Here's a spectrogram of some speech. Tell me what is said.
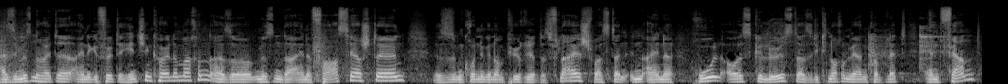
Also Sie müssen heute eine gefüllte Hähnchenkeule machen, also müssen da eine Farce herstellen. Das ist im Grunde genommen püriertes Fleisch, was dann in eine Hohl ausgelöst, also die Knochen werden komplett entfernt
